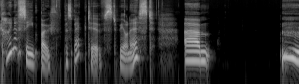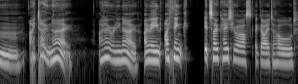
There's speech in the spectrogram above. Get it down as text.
kind of see both perspectives to be honest. Um hmm, I don't know. I don't really know. I mean, I think it's okay to ask a guy to hold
